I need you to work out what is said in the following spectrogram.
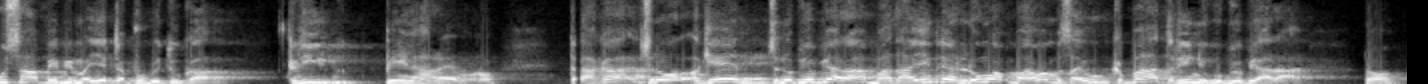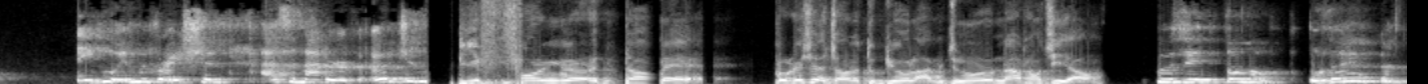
ဦးစားပေးပြီးမှရက်တက်ဖို့ပဲသူကဂရိပေးလာတယ်ပေါ့နော် ဒါကကျွန်တော် again ကျွန်တော်ပြောပြတာဘာသာရေးနဲ့လုံးဝဘာမှမဆိုင်ဘူးကမ္ဘာသတင်းတွေကိုပြောပြတာနော် illegal immigration as a matter of urgent ဒီ foreigner ကြောင့်နဲ့ progression အကြောင်းလည်းသူပြောလာပြီကျွန်တော်တို့နားထောင်ကြည့်အောင် 夫人との穏やかな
